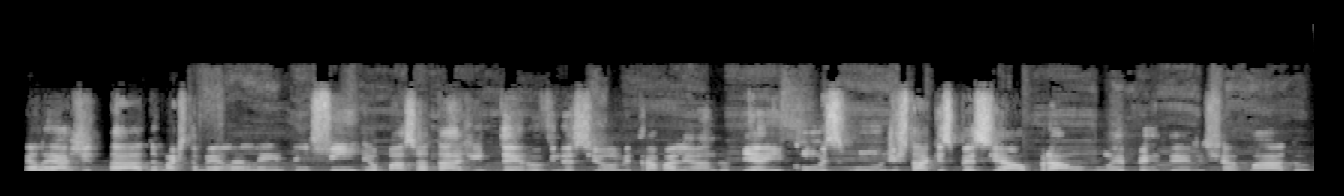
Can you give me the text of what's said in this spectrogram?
ela é agitada, mas também ela é lenta. Enfim, eu passo a tarde inteira ouvindo esse homem trabalhando. E aí, com um destaque especial para um, um EP dele chamado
